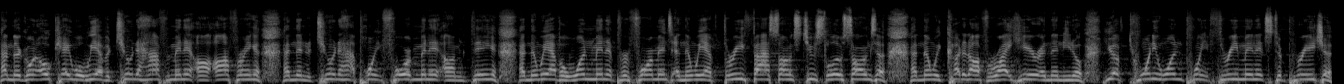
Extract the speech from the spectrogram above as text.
And they're going, okay, well, we have a two and a half minute uh, offering, and then a two and a half point four minute um, thing, and then we have a one minute performance, and then we have three fast songs, two slow songs, uh, and then we cut it off right here, and then, you know, you have 21.3 minutes to preach, uh,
